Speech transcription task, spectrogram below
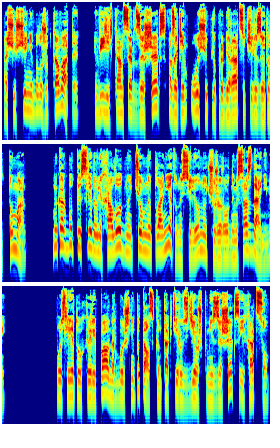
Ощущение было жутковатое. Видеть концерт The Shacks, а затем ощупью пробираться через этот туман. Мы как будто исследовали холодную, темную планету, населенную чужеродными созданиями. После этого Хэри Палмер больше не пытался контактировать с девушками из The Shacks и их отцом.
